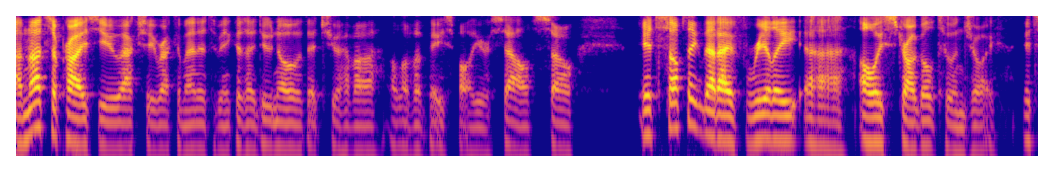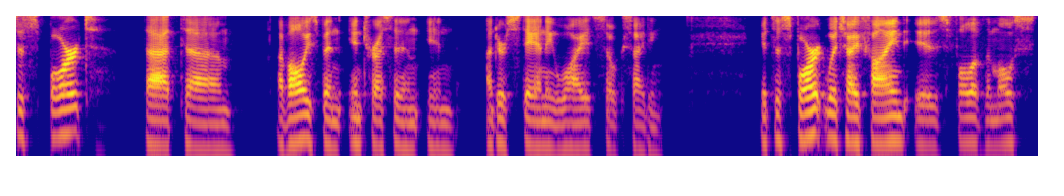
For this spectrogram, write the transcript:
I'm not surprised you actually recommended it to me because I do know that you have a, a, love of baseball yourself. So it's something that I've really uh, always struggled to enjoy. It's a sport that um, I've always been interested in, in understanding why it's so exciting. It's a sport which I find is full of the most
